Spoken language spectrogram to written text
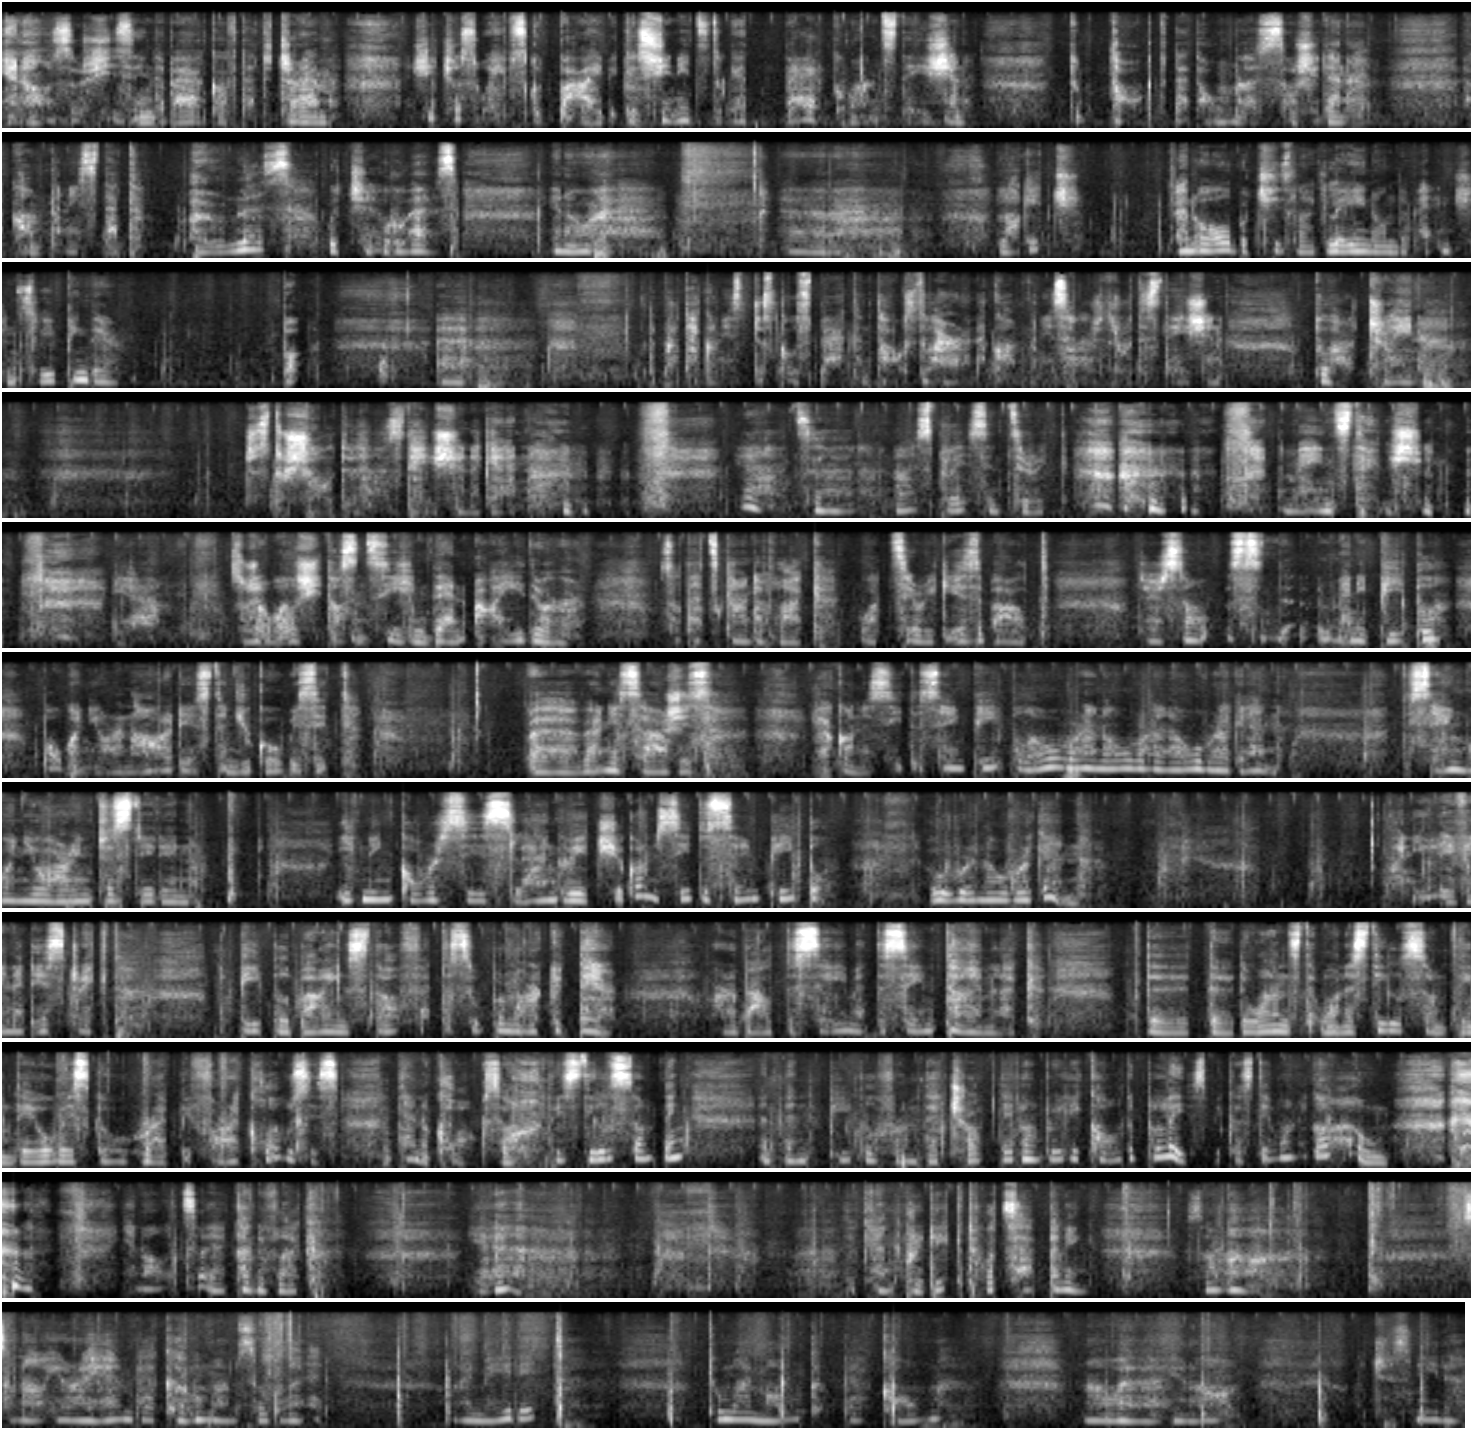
You know, so she's in the back of that tram and she just waves goodbye because she needs to get back one station to talk to that homeless. So she then accompanies that homeless, which uh, who has, you know, uh, luggage and all, but she's like laying on the bench and sleeping there. But uh, the protagonist just goes back and talks to her and accompanies her through the station to her train just to show the station again. yeah, it's a nice place in Zurich. the main station. So well, she doesn't see him then either. So that's kind of like what Zurich is about. There's so many people, but when you're an artist and you go visit uh, vernissages, you're gonna see the same people over and over and over again. The same when you are interested in evening courses, language, you're gonna see the same people over and over again. When you live in a district, the people buying stuff at the supermarket there are about the same at the same time. Like the, the, the ones that want to steal something, they always go right before it closes, 10 o'clock. So they steal something, and then the people from that shop, they don't really call the police because they want to go home. you know, it's uh, kind of like, yeah, you can't predict what's happening somehow. So now here I am back home. I'm so glad I made it to my monk back home. Now, uh, you know, I just need a,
